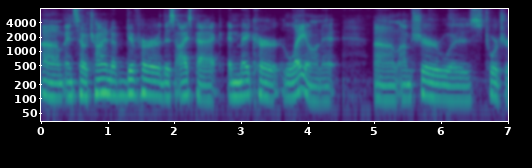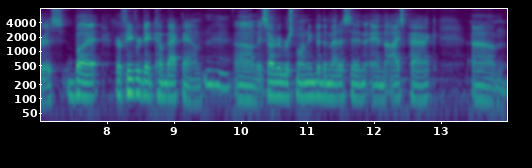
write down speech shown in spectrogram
um, and so trying to give her this ice pack and make her lay on it um, I'm sure was torturous, but her fever did come back down. Um, it started responding to the medicine and the ice pack. Um,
